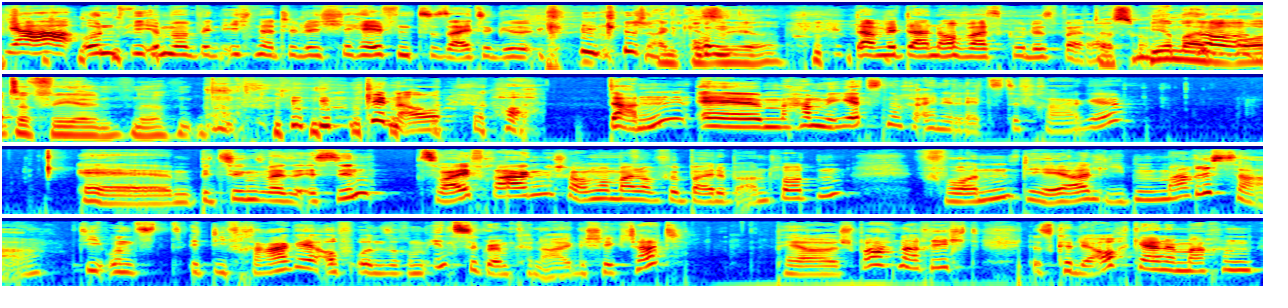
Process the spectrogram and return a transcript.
Ja, und wie immer bin ich natürlich helfend zur Seite ge gesprungen, Danke sehr. damit da noch was Gutes bei rauskommt. Dass mir mal So. Worte fehlen. Ne? Genau. Ho. Dann ähm, haben wir jetzt noch eine letzte Frage. Ähm, beziehungsweise es sind zwei Fragen, schauen wir mal, ob wir beide beantworten, von der lieben Marissa, die uns die Frage auf unserem Instagram-Kanal geschickt hat. Per Sprachnachricht. Das könnt ihr auch gerne machen.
